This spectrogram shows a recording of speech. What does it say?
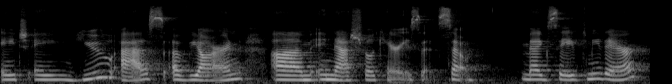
H-A-U-S of Yarn um, in Nashville carries it. So Meg saved me there.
